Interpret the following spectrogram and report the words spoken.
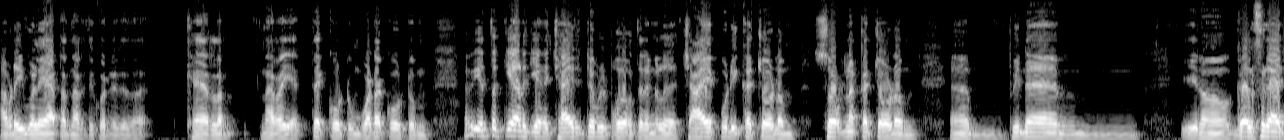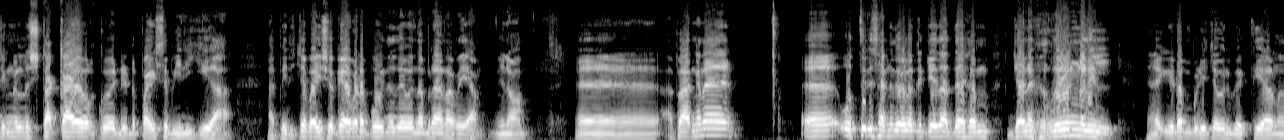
അവിടെ ഈ വിളയാട്ടം നടത്തിക്കൊണ്ടിരുന്നത്. കേരളം നിറയെ തെക്കോട്ടും വടക്കോട്ടും എന്തൊക്കെയാണ് ചെയ്യുന്നത്? ചാരിറ്റബിൾ പ്രവർത്തനങ്ങൾ ചായപ്പൊടി കച്ചവടം സ്വർണ കച്ചവടം പിന്നെ ഈനോ ഗൾഫ് രാജ്യങ്ങളിൽ സ്റ്റക്കായവർക്ക് വേണ്ടിയിട്ട് പൈസ പിരിക്കുക ആ പിരിച്ച പൈസയൊക്കെ എവിടെ പോയിരുന്നത് ദൈവം അറിയാം യുനോ അപ്പം അങ്ങനെ ഒത്തിരി സംഗതികളൊക്കെ ചെയ്ത് അദ്ദേഹം ജനഹൃദയങ്ങളിൽ ഇടം പിടിച്ച ഒരു വ്യക്തിയാണ്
